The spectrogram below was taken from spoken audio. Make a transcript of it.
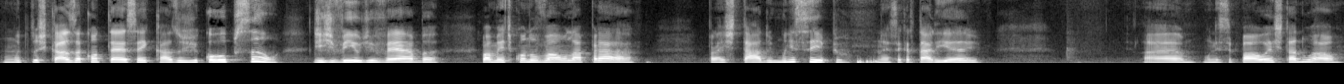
muitos dos casos acontecem aí casos de corrupção, desvio de verba, principalmente quando vão lá para para estado e município, né? Secretaria municipal e estadual.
